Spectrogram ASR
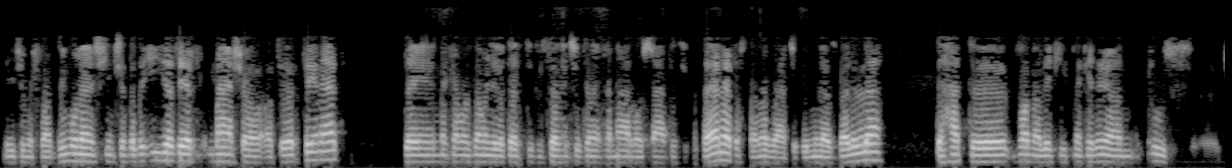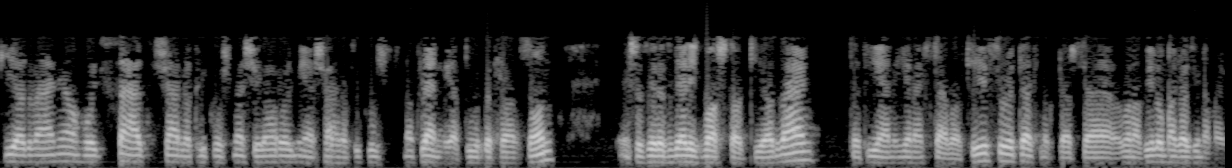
nincs most már Dumoulin sincsen, de így azért más a, a történet, de én nekem az nem annyira tetszik, hogy szerencsétlen, ha már most ráteszik a terhet, aztán meglátjuk, hogy mi lesz belőle. De hát van a Likitnek egy olyan plusz kiadványa, hogy száz sárgatrikós mesél arról, hogy milyen sárgatrikusnak lenni a Tour de France-on, és azért ez egy elég vastag kiadvány, tehát ilyen, ilyen extrával készültek, meg persze van a Vélo magazin, amely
